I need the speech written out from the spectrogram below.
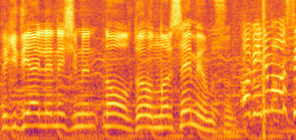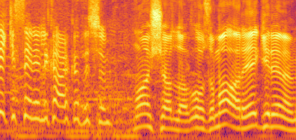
Peki diğerlerine şimdi ne oldu? Onları sevmiyor musun? O benim 18 senelik arkadaşım. Maşallah o zaman araya giremem.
